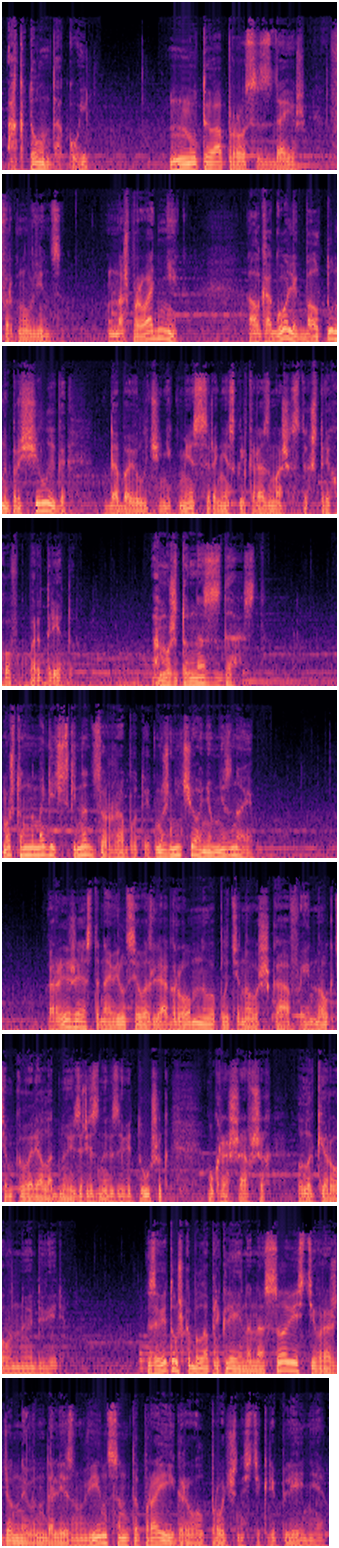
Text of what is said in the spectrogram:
А кто он такой? Ну ты вопросы задаешь, фыркнул Винсент. Он наш проводник. Алкоголик, болтун и прощелыга, добавил ученик Мессера несколько размашистых штрихов к портрету. А может, он нас сдаст? Может, он на магический надзор работает? Мы же ничего о нем не знаем. Рыжий остановился возле огромного платяного шкафа и ногтем ковырял одну из резных завитушек, украшавших лакированную дверь. Завитушка была приклеена на совесть, и врожденный вандализм Винсента проигрывал прочности крепления.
